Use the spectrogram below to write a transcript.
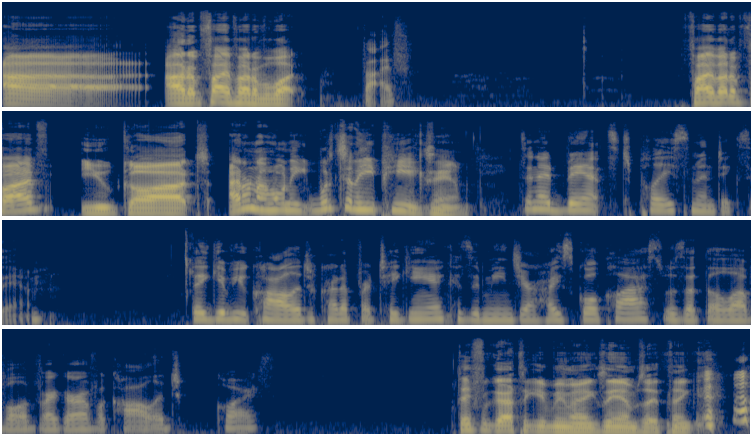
Uh, out of five out of what? Five. Five out of five? You got, I don't know how many, what's an AP exam? It's an advanced placement exam. They give you college credit for taking it because it means your high school class was at the level of rigor of a college course. They forgot to give me my exams, I think.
